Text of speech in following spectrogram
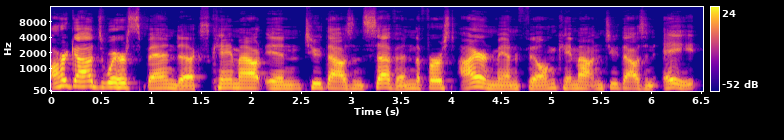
Our Gods Wear Spandex came out in 2007. The first Iron Man film came out in 2008.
